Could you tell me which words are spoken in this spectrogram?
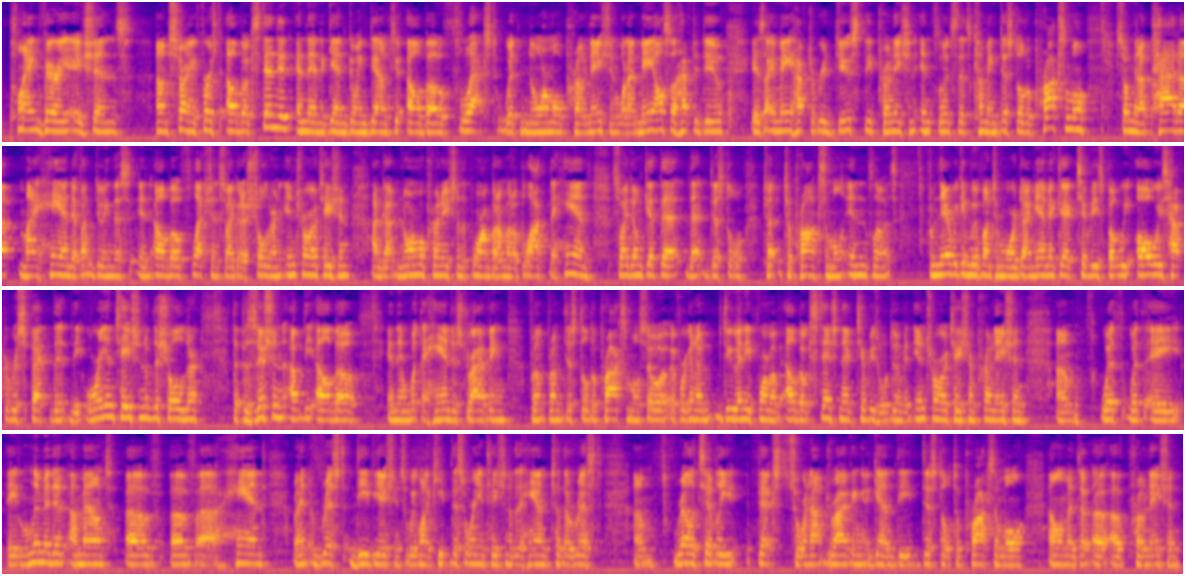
plank variations um, starting first elbow extended and then again going down to elbow flexed with normal pronation. What I may also have to do is I may have to reduce the pronation influence that's coming distal to proximal. So I'm going to pad up my hand if I'm doing this in elbow flexion. So I've got a shoulder and internal rotation. I've got normal pronation of the forearm, but I'm going to block the hand so I don't get that, that distal to, to proximal influence. From there, we can move on to more dynamic activities, but we always have to respect the, the orientation of the shoulder, the position of the elbow, and then what the hand is driving from, from distal to proximal. So if we're going to do any form of elbow extension activities, we'll do them in internal rotation, pronation, um, with with a, a limited amount of, of uh, hand and wrist deviation. So we want to keep this orientation of the hand to the wrist um, relatively fixed, so we're not driving again the distal to proximal element of, of pronation.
